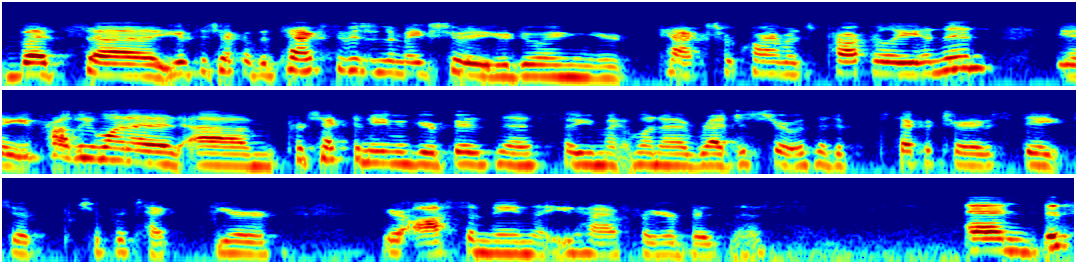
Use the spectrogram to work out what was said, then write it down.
but uh, you have to check with the tax division to make sure that you're doing your tax requirements properly. And then you, know, you probably want to um, protect the name of your business, so you might want to register with the Secretary of State to, to protect your, your awesome name that you have for your business. And this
